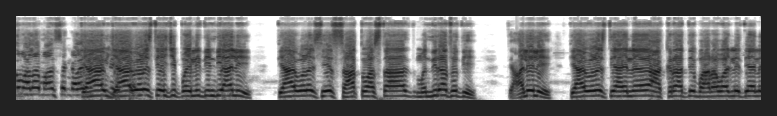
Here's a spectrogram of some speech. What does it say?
तुम्हाला माणसं ज्या वेळेस त्याची पहिली दिंडी आली त्यावेळेस हे सात वाजता मंदिरात होते. ते आलेले. त्यावेळेस त्याला अकरा ते बारा वाजले त्याला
